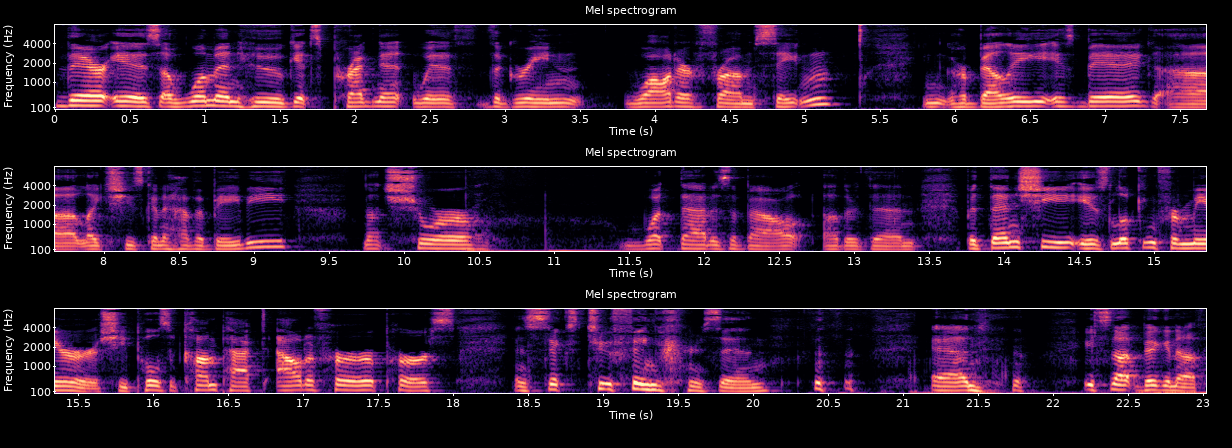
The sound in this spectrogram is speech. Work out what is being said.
There is a woman who gets pregnant with the green water from Satan. Her belly is big, uh, like she's to have a baby. Not sure what that is about other than but then she is looking for mirrors. She pulls a compact out of her purse and sticks two fingers in. And it's not big enough.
